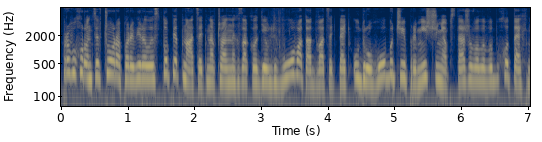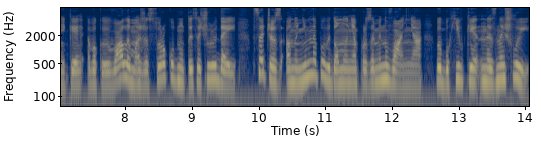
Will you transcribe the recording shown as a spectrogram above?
Правоохоронці вчора перевірили 115 навчальних закладів Львова та 25 у Другобичі. Приміщення обстежували вибухотехніки. Евакуювали майже 41 тисячу людей. Все через анонімне повідомлення про замінування. Вибухівки не знайшли.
